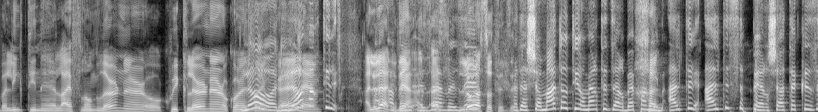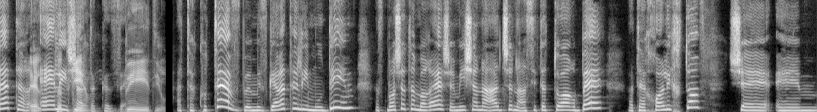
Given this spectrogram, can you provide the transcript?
בלינקדאין uh, lifelong learner, או quick learner, או כל מיני לא, דברים כאלה. לא, אני לא אמרתי... אני יודע, אני יודע, אז, אז לא זה, לעשות את זה. אתה שמעת אותי אומרת את זה הרבה פעמים, ח... אל, ת, אל תספר שאתה כזה, תראה אל, לי תדגים, שאתה כזה. בדיוק. אתה כותב במסגרת הלימודים, אז כמו שאתה מראה שמשנה עד שנה עשית תואר ב, אתה יכול לכתוב ש, אמ,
